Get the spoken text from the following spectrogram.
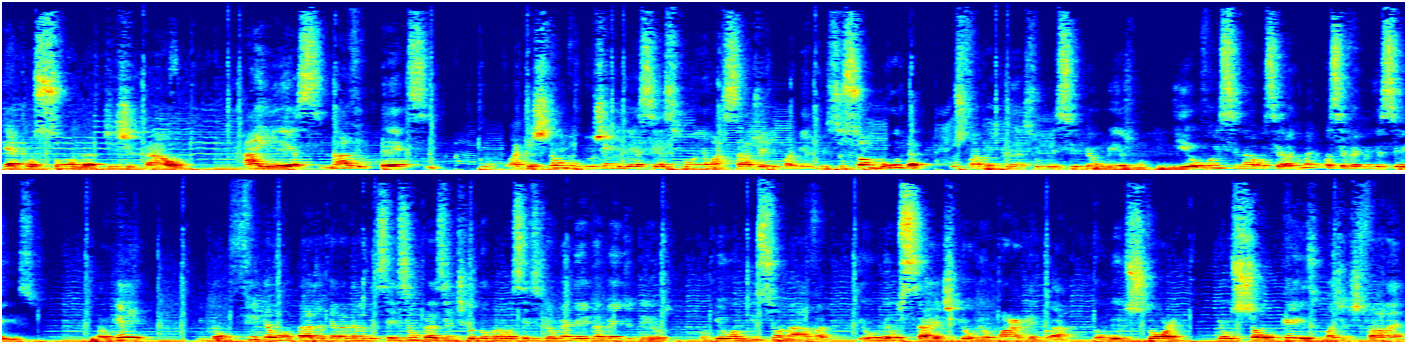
ecossonda, digital, AIS, Navitex, a questão do, do GNDSS com Yamasat de equipamento, isso só muda os fabricantes, o princípio é o mesmo. E eu vou ensinar você lá como é que você vai conhecer isso. Tá ok? Então, fique à vontade, eu quero agradecer. Esse é um presente que eu dou para vocês e que eu ganhei também de Deus. Porque eu ambicionava ter o meu site, que é o meu market lá, que é o meu store, que é o showcase, como a gente fala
